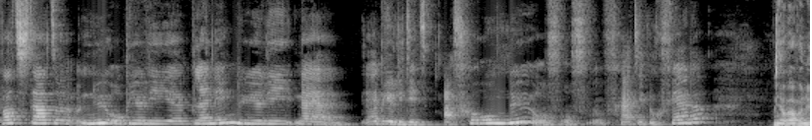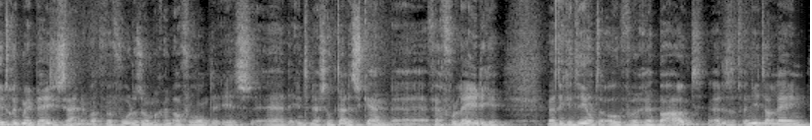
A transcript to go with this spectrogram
wat staat er nu op jullie planning? Nu jullie, nou ja, hebben jullie dit afgerond nu of, of, of, gaat dit nog verder? Ja, waar we nu druk mee bezig zijn en wat we voor de zomer gaan afronden is de International Telescan vervolledigen met een gedeelte over het behoud. dus dat we niet alleen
